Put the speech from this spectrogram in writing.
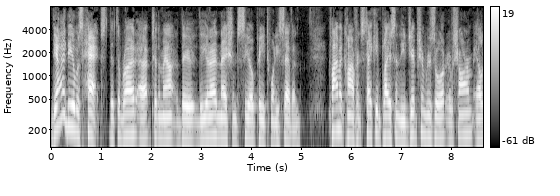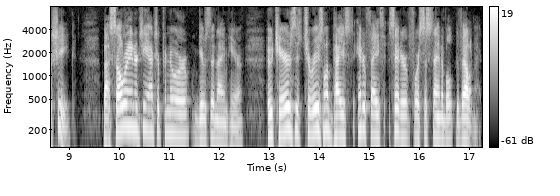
the idea was hatched that the run up to the Mount, the, the United Nations COP27 climate conference taking place in the Egyptian resort of Sharm el Sheikh by solar energy entrepreneur, gives the name here, who chairs the Jerusalem based Interfaith Center for Sustainable Development.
